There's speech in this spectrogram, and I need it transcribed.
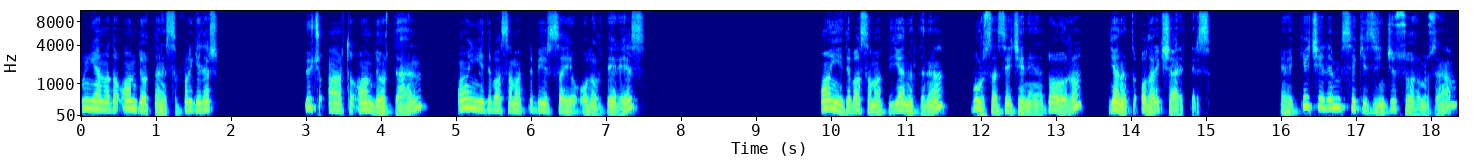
Bunun yanına da 14 tane 0 gelir. 3 artı 14'ten 17 basamaklı bir sayı olur deriz. 17 basamaklı yanıtını Bursa seçeneğine doğru yanıt olarak işaretleriz. Evet geçelim 8. sorumuza.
